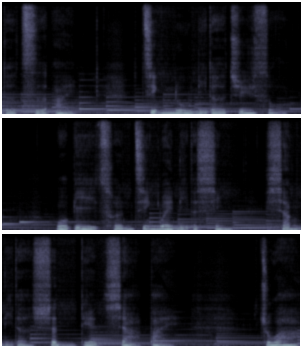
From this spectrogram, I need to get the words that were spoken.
的慈爱，进入你的居所，我必存敬畏你的心，向你的圣殿下拜。主啊，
